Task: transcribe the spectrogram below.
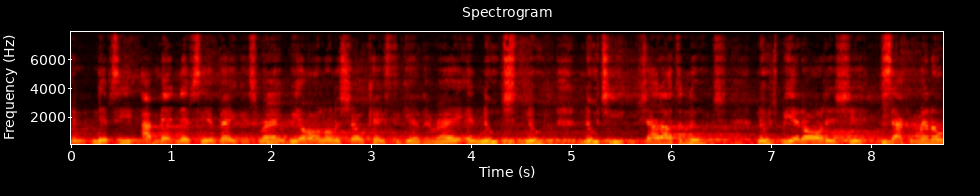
When Nipsey, I met Nipsey in Vegas, right? We all on a showcase together, right? And Nooch, Nooch, Noochie, shout out to Nooch. Nooch be at all this shit. Hmm. Sacramento,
